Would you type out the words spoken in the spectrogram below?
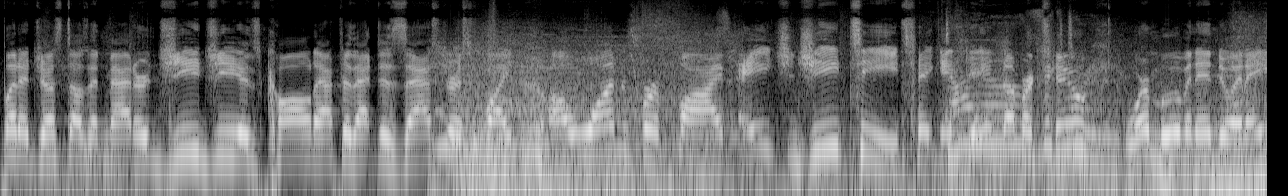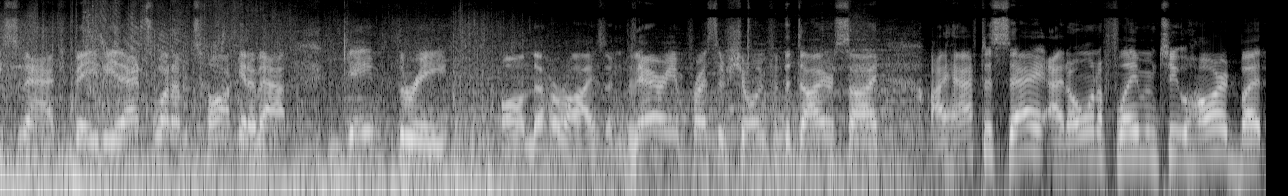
but it just doesn't matter. GG is called after that disastrous fight. A one for five. HGT taking game number two. We're moving into an ace match, baby. That's what I'm talking about. Game three on the horizon. Very impressive showing from the Dire side. I have to say, I don't want to flame him too hard, but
